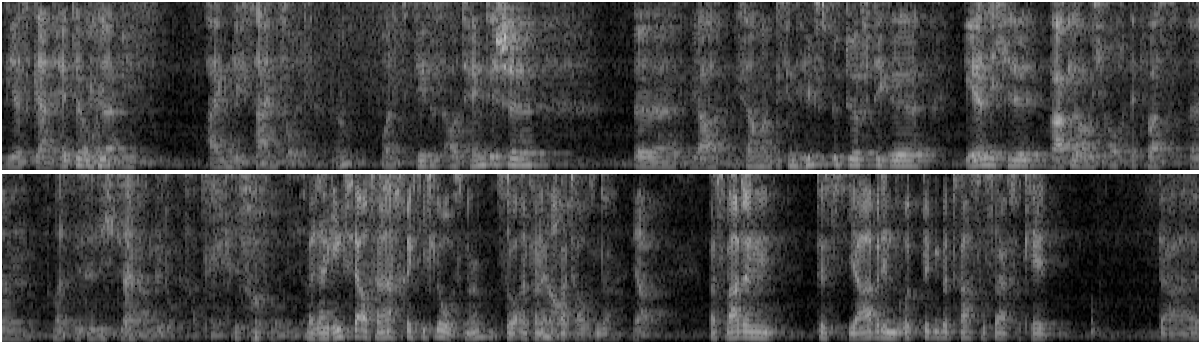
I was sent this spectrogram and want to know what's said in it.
wie er es gern hätte mhm. oder wie es eigentlich sein sollte. Ne? Und dieses authentische, äh, ja, ich sag mal, ein bisschen hilfsbedürftige, ehrliche war, glaube ich, auch etwas, ähm, was diese Lichtlein angelockt hat, so möchte ich so formulieren. Weil dann ging es ja auch danach richtig los, ne? so Anfang genau. der 2000er. Ja. Was war denn das Jahr, bei den Rückblicken betrachtest, sagst, okay, da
